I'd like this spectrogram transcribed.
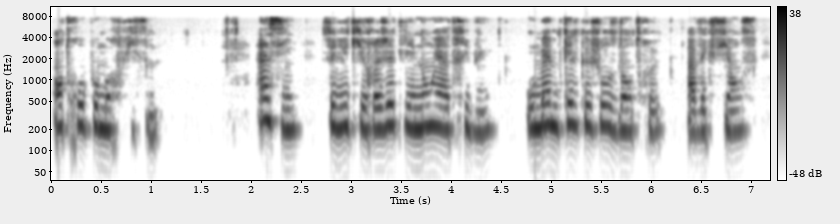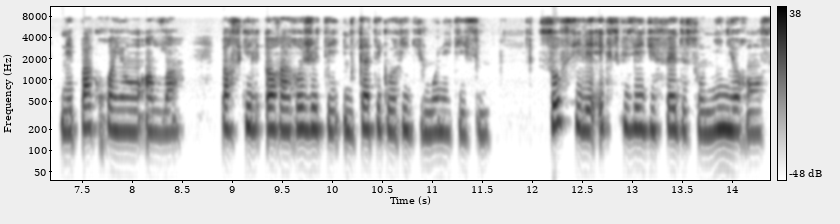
anthropomorphisme. Ainsi, celui qui rejette les noms et attributs, ou même quelque chose d'entre eux, avec science, n'est pas croyant en Allah, parce qu'il aura rejeté une catégorie du monétisme, sauf s'il est excusé du fait de son ignorance,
